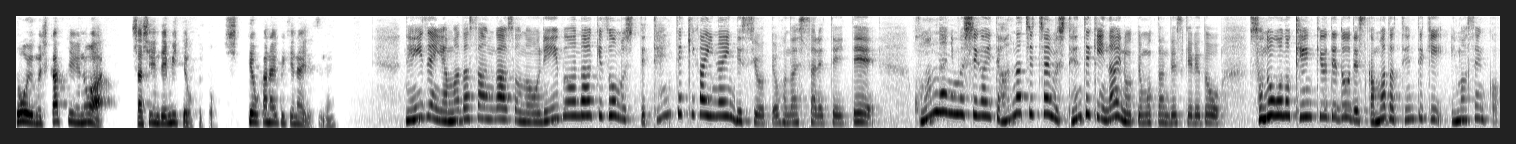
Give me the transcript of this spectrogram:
どういう虫かっていうのは写真で見ておくと、知っておかないといけないですね。ね、以前山田さんがそのオリーブアナアキゾウムシって天敵がいないんですよってお話しされていてこんなに虫がいてあんなちっちゃい虫天敵いないのって思ったんですけれどその後の研究でどうですか？まだ天敵いませんか？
